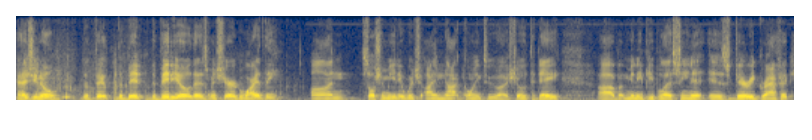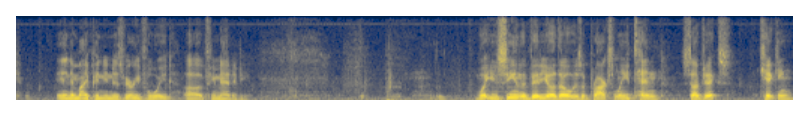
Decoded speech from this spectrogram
As you know, the, the, the video that has been shared widely on social media, which I am not going to uh, show today, uh, but many people have seen it, is very graphic and, in my opinion, is very void of humanity. What you see in the video, though, is approximately 10 subjects kicking,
